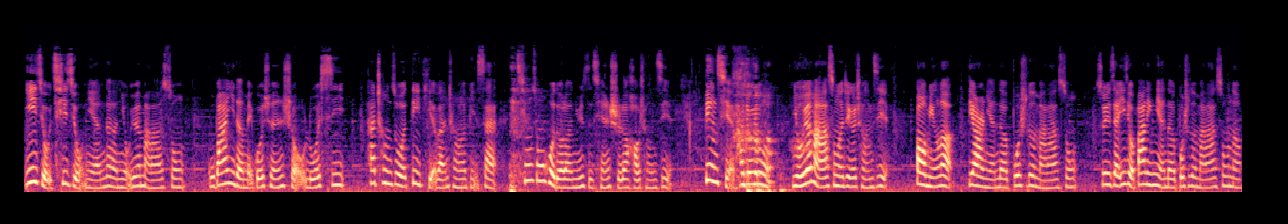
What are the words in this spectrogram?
一九七九年的纽约马拉松，古巴裔的美国选手罗西，他乘坐地铁完成了比赛，轻松获得了女子前十的好成绩，并且他就用纽约马拉松的这个成绩，报名了第二年的波士顿马拉松。所以在一九八零年的波士顿马拉松呢，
